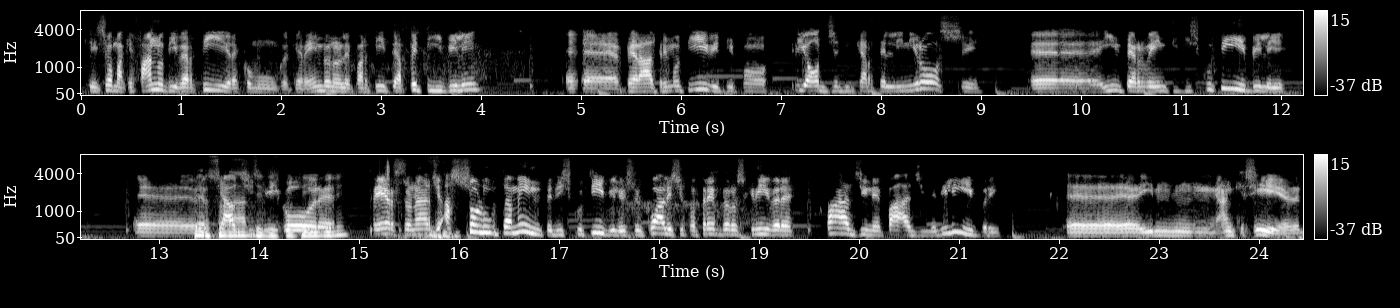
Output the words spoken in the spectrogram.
che insomma che fanno divertire comunque che rendono le partite appetibili eh, per altri motivi tipo piogge di cartellini rossi eh, interventi discutibili eh, personaggi discutibili personaggi assolutamente discutibili sui quali si potrebbero scrivere pagine e pagine di libri, eh, in, anche sì, eh,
